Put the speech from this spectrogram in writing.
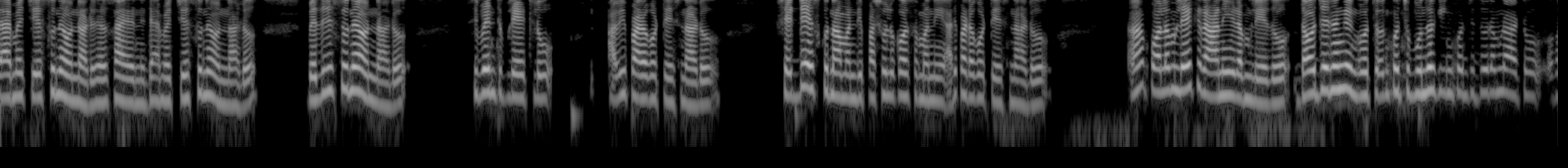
డ్యామేజ్ చేస్తూనే ఉన్నాడు వ్యవసాయాన్ని డ్యామేజ్ చేస్తూనే ఉన్నాడు బెదిరిస్తూనే ఉన్నాడు సిమెంట్ ప్లేట్లు అవి పడగొట్టేసినాడు షెడ్ వేసుకున్నామండి పశువుల కోసమని అది పడగొట్టేసినాడు. పొలం లేకి రానియడం లేదు. దౌర్జన్యంగా ఇంకొంచెం ఇంకొంచెం ముందరికి ఇంకొంచెం దూరంలో అటు ఒక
